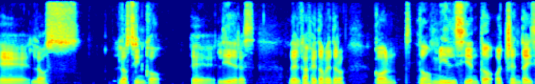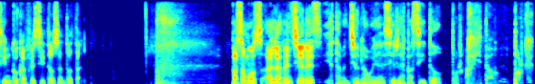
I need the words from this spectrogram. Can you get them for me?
eh, los, los cinco eh, líderes del cafetómetro con 2.185 cafecitos en total. Pasamos a las menciones y esta mención la voy a decir despacito porque, porque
